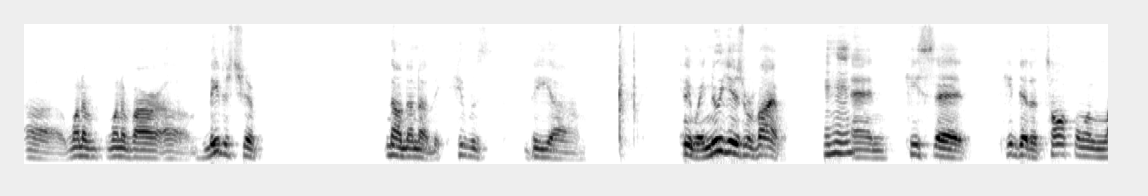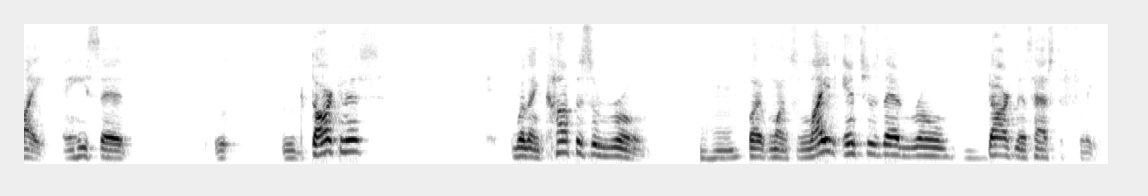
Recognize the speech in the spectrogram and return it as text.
uh, one of one of our uh, leadership. No, no, no. The, he was the uh, anyway New Year's revival Mhm. and he said he did a talk on light and he said darkness will encompass a room Mhm. but once light enters that room darkness has to flee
